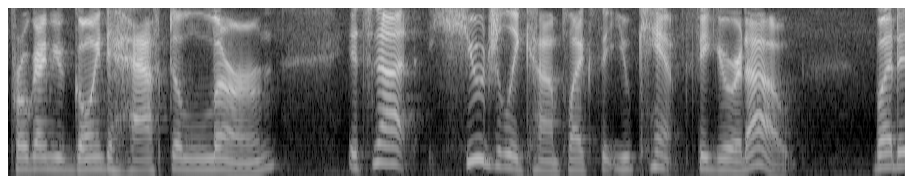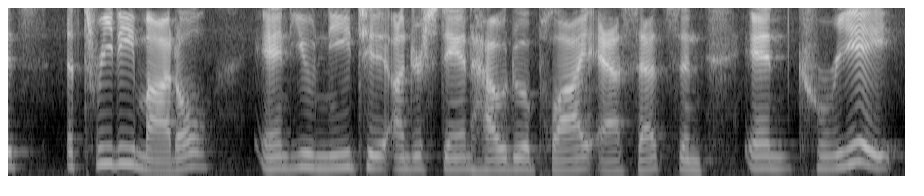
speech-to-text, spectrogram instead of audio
program you're going to have to learn. It's not hugely complex that you can't figure it out, but it's a 3D model and you need to understand how to apply assets and and create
